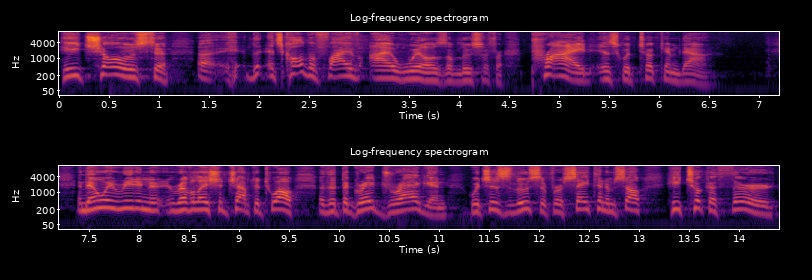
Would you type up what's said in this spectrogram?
He chose to, uh, it's called the five I wills of Lucifer. Pride is what took him down. And then we read in Revelation chapter 12 that the great dragon, which is Lucifer, Satan himself, he took a third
